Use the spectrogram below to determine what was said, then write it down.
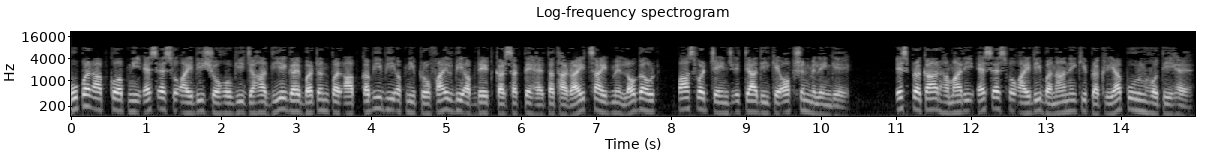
ऊपर आपको अपनी S S O I D show होगी, जहाँ दिए गए बटन पर आप कभी भी अपनी प्रोफ़ाइल भी अपडेट कर सकते हैं, तथा राइट साइड में लॉग आउट पासवर्ड चेंज इत्यादि के ऑप्शन मिलेंगे। इस प्रकार हमारी S S O I D बनाने की प्रक्रिया पूर्ण होती है।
